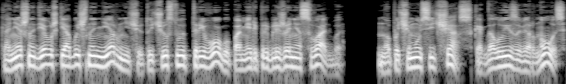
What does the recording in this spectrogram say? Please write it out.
Конечно, девушки обычно нервничают и чувствуют тревогу по мере приближения свадьбы. Но почему сейчас, когда Луиза вернулась,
